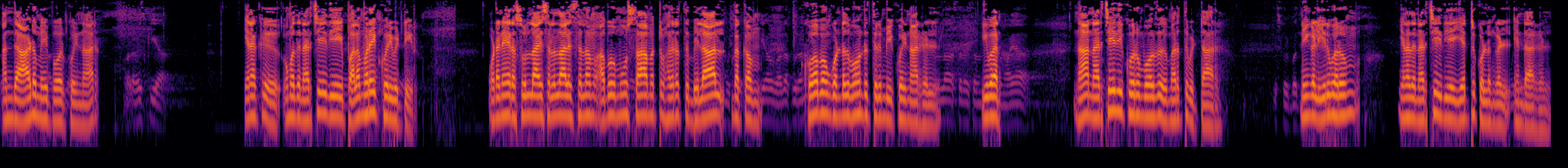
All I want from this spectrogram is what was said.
அந்த ஆடு மேய்ப்பவர் கூறினார் எனக்கு உமது நற்செய்தியை பலமுறை கூறிவிட்டீர். உடனே ரசூல்லாய் சல்லா அலிஸ்லாம் அபு மூசா மற்றும் ஹதரத் பிலால் பக்கம் கோபம் கொண்டது போன்று திரும்பி கூறினார்கள். இவர் நான் நற்செய்தி கூறும்போது மறுத்துவிட்டார். நீங்கள் இருவரும் எனது நற்செய்தியை ஏற்றுக்கொள்ளுங்கள் என்றார்கள்.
